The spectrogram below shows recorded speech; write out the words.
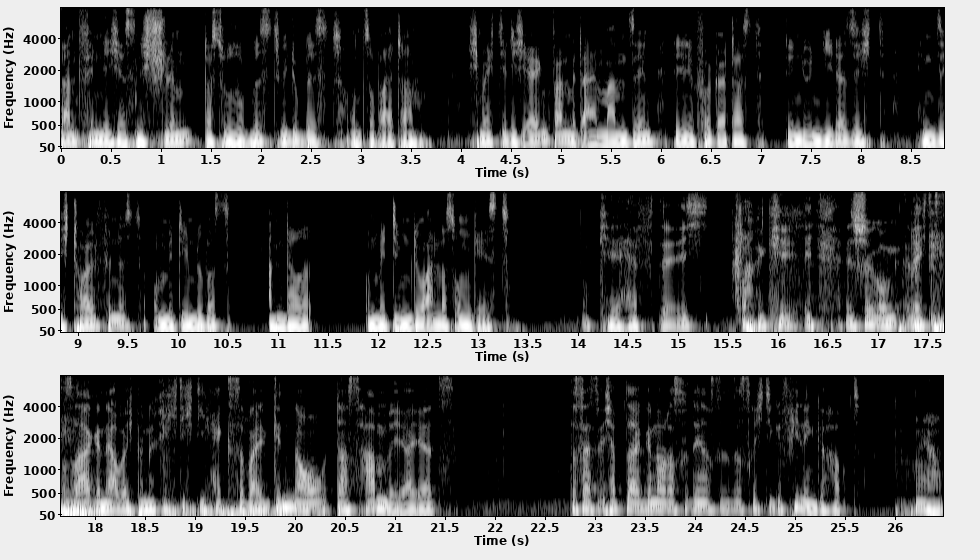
Dann finde ich es nicht schlimm, dass du so bist, wie du bist und so weiter. Ich möchte dich irgendwann mit einem Mann sehen, den du vergötterst, den du in jeder Sicht, Hinsicht toll findest und mit dem du was andere und mit dem du anders umgehst. Okay, heftig. Okay, ich, Entschuldigung, wenn ich das so sage, ne, aber ich bin richtig die Hexe, weil genau das haben wir ja jetzt. Das heißt, ich habe da genau das, das, das richtige Feeling gehabt. Ja.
